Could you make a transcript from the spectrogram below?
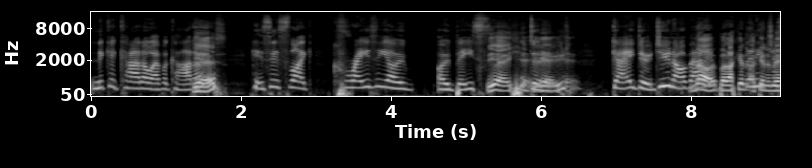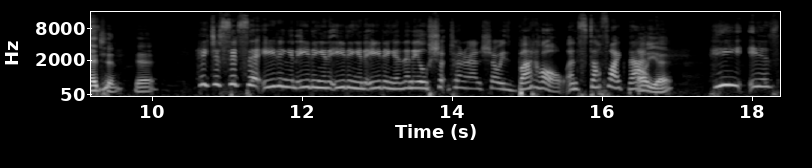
Nikocado Avocado. Yes. he's this like crazy o- obese Yeah, yeah, dude, yeah, yeah. gay dude. Do you know about No, him? No, but I can Then I can just- imagine. Yeah. He just sits there eating and eating and eating and eating, and then he'll sh- turn around and show his butthole and stuff like that. Oh yeah. He is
